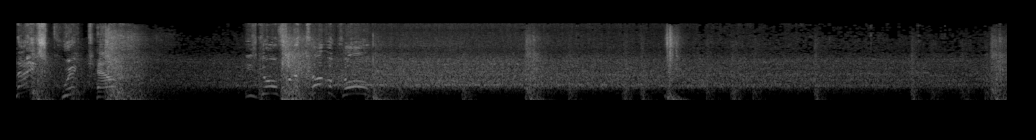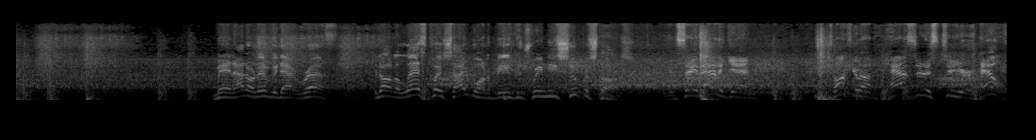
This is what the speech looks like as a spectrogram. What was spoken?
Nice quick counter. He's going for the cover, Cole. Man, I don't envy that ref. You know, the last place I'd want to be is between these superstars. You can say that again. Talk about hazardous to your health.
